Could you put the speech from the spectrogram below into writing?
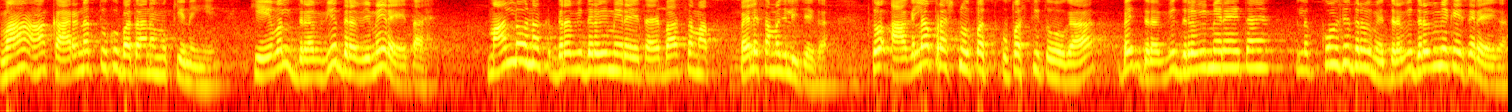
वहाँ कारणत्व को बताना मुख्य नहीं है। केवल द्रव्य द्रव्य में रहता है। मान लो ना द्रव्य द्रव्य में रहता है बात समाप्त पहले समझ लीजिएगा। तो अगला प्रश्न उप, उपस्थित होगा भाई द्रव्य द्रव्य में रहता है? मतलब कौन से द्रव्य में? द्रव्य द्रव्य में कैसे रहेगा?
